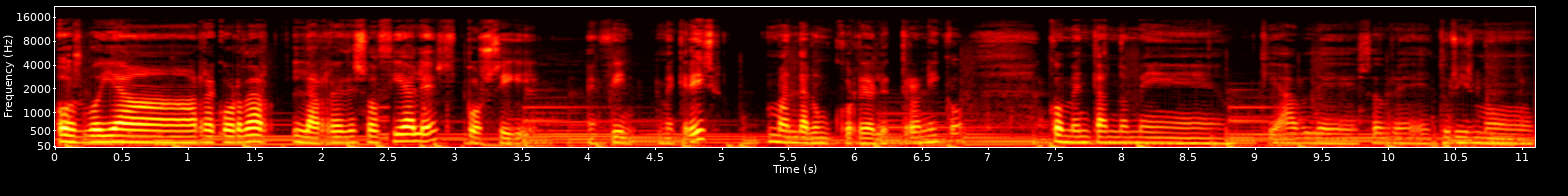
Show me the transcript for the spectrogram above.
os voy a recordar las redes sociales por si, en fin, me queréis mandar un correo electrónico comentándome que hable sobre turismo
